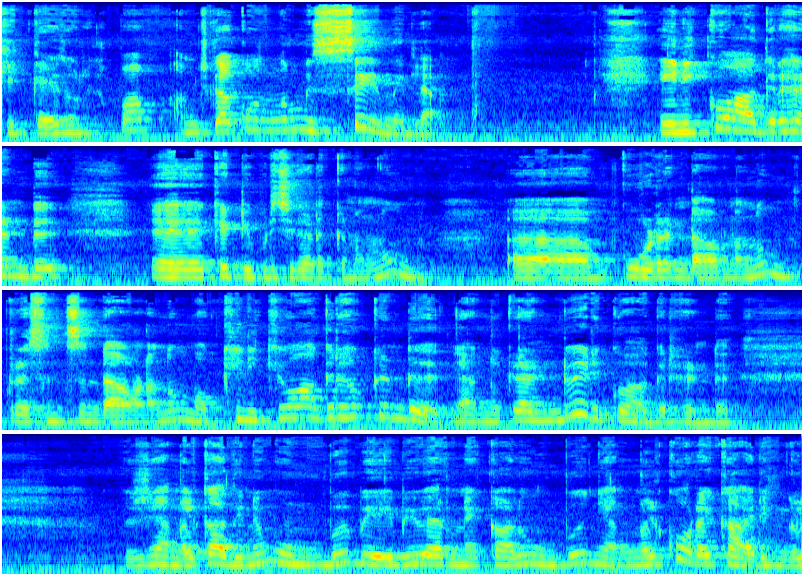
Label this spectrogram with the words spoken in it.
കിക്ക് ചെയ്ത് തുടങ്ങിയത്. അപ്പോൾ അംജുക്കാക്ക് മിസ് ചെയ്യുന്നില്ല. എനിക്കും ആഗ്രഹമുണ്ട് കെട്ടിപ്പിടിച്ച് കിടക്കണമെന്നും കൂടെ ഉണ്ടാവണമെന്നും പ്രസൻസ് ഉണ്ടാവണമെന്നും ഒക്കെ എനിക്കും ആഗ്രഹമൊക്കെ ഉണ്ട്. ഞങ്ങൾക്ക് രണ്ടുപേർക്കും ആഗ്രഹമുണ്ട്. പക്ഷെ ഞങ്ങൾക്ക് അതിന് മുമ്പ് ബേബി വരണേക്കാളും മുമ്പ് ഞങ്ങൾ കുറേ കാര്യങ്ങൾ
